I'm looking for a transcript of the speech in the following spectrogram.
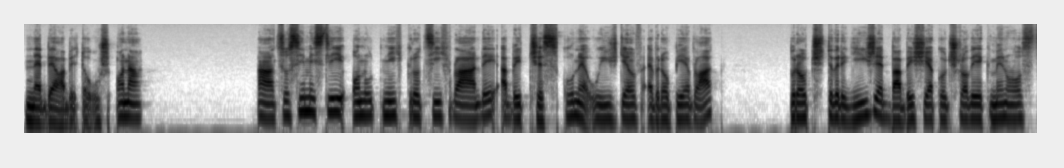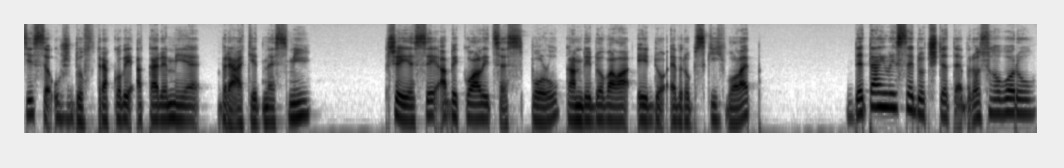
nebyla by to už ona. A co si myslí o nutných krocích vlády, aby Česku neujížděl v Evropě vlak? Proč tvrdí, že Babiš jako člověk minulosti se už do Strakovy akademie vrátit nesmí? Přeje si, aby koalice spolu kandidovala i do evropských voleb? Detaily se dočtete v rozhovoru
